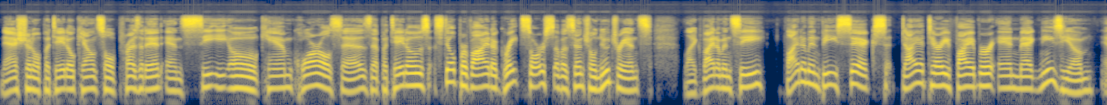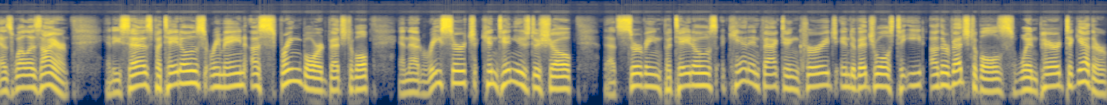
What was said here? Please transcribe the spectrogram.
National Potato Council President and CEO Cam Quarles says that potatoes still provide a great source of essential nutrients like vitamin C, vitamin B6, dietary fiber, and magnesium, as well as iron. And he says potatoes remain a springboard vegetable, and that research continues to show that serving potatoes can, in fact, encourage individuals to eat other vegetables when paired together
